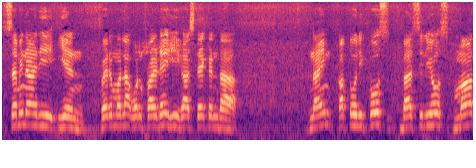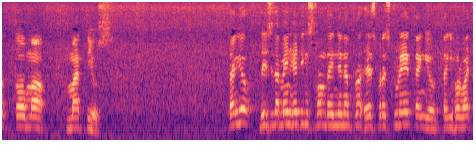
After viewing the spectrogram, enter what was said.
Seminary in Parumala on Friday. He has taken the name Catholicos Baselios Mar Thoma Matthews. Thank you. This is the main headings from the Indian Express today. Thank you. Thank you for watching.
